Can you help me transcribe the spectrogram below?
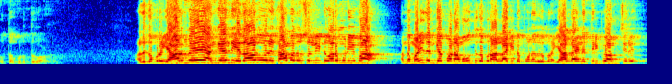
ஊத்த கொடுத்துருவான். அதுக்கப்புறம் யாருமே அங்கேருந்து ஏதாவது ஒரு தாமதம் சொல்லிட்டு வர முடியுமா? அந்த மனிதன் கேட்பான் நான் மௌத்துக்கு அப்புறம் அல்லாஹ் கிட்ட போனதுக்கு அப்புறம் யாரெல்லாம் என்னை திருப்பி அமிச்சிரு?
